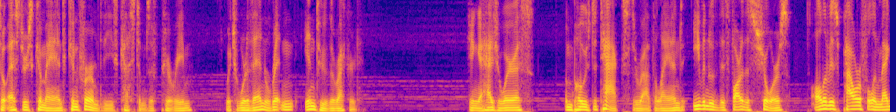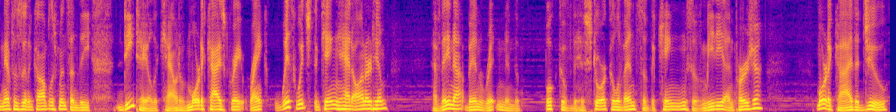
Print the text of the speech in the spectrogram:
So Esther's command confirmed these customs of Purim, which were then written into the record. King Ahasuerus imposed a tax throughout the land, even to the farthest shores. All of his powerful and magnificent accomplishments and the detailed account of Mordecai's great rank with which the king had honored him, have they not been written in the book of the historical events of the kings of Media and Persia? Mordecai, the Jew,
